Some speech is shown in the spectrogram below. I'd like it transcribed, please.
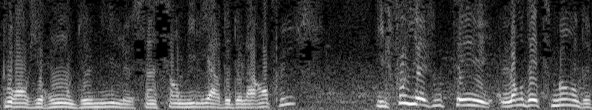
pour environ 2500 milliards de dollars en plus. Il faut y ajouter l'endettement de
